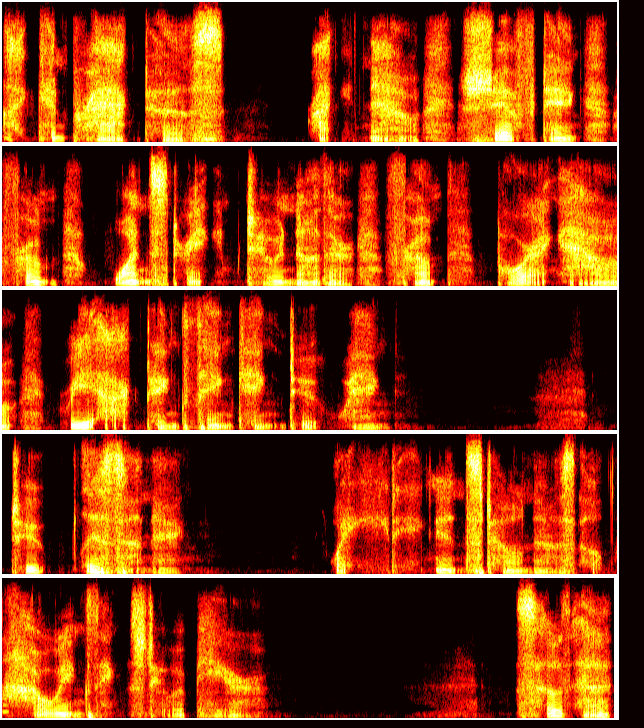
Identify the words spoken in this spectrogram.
I can practice right now, shifting from one stream to another, from pouring out, reacting, thinking, doing to listening, waiting in stillness, allowing things to appear. So that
